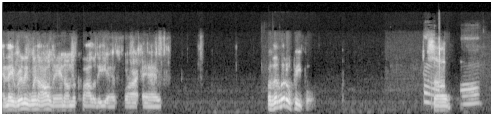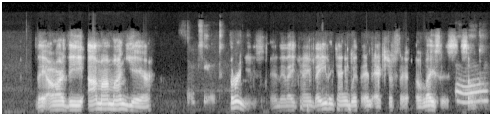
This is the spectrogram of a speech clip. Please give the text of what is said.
and they really went all in on the quality as far as for the little people. So they are the A Ma Maniére so cute. threes, and then they came. They even came with an extra set of laces. So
